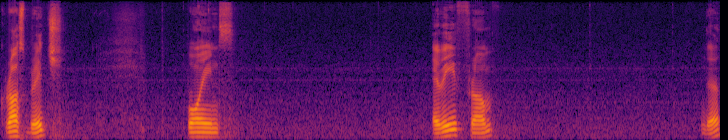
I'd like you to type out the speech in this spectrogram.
cross bridge points away from the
